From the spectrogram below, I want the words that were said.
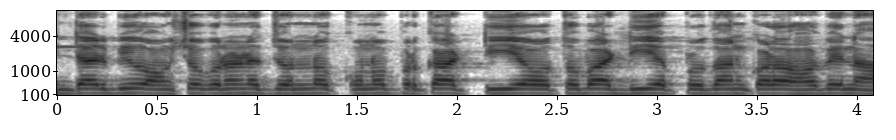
ইন্টারভিউ অংশগ্রহণের জন্য কোনো প্রকার টিএ অথবা ডিএ প্রদান করা হবে না।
